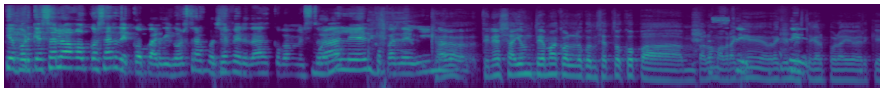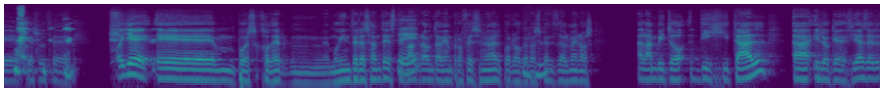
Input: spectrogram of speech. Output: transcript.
Que porque solo hago cosas de copas. Digo, ostras, pues es verdad, copas menstruales, copas de vino. Claro, tienes ahí un tema con el concepto copa, Paloma. Habrá que, habrá que investigar por ahí a ver qué, sucede. Oye, eh, pues joder, muy interesante este background también profesional, por lo que respecta al menos al ámbito digital ah, y lo que decías del,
